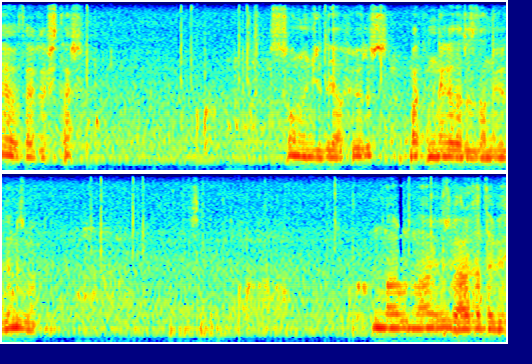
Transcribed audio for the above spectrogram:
Evet arkadaşlar. Sonuncu da yapıyoruz. Bakın ne kadar hızlanıyor gördünüz mü? Bunlar alıyoruz ve arkada bir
